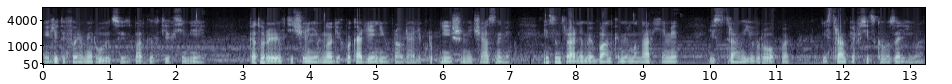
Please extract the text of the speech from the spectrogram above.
Элиты формируются из банковских семей – которые в течение многих поколений управляли крупнейшими частными и центральными банками-монархиями из стран Европы и стран Персидского залива.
